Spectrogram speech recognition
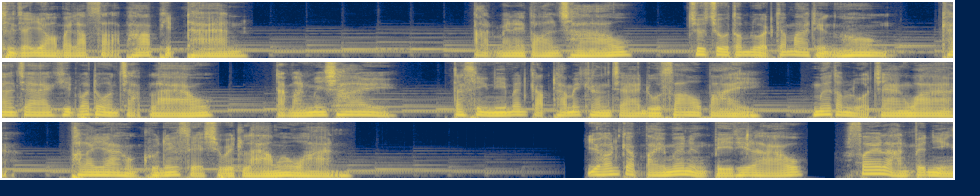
ถึงจะยอมไปรับสารภาพผิดแทน ตัดมาในตอนเช้า จู่ๆตำรวจก็มาถึงห้องคังแจคิดว่าโดนจับแล้ว แต่มันไม่ใช่ แต่สิ่งนี้มันกลับทำให้คังแจดูเศร้าไป เมื่อตำรวจแจ้งว่า ภรรยาของคุณได้เสียชีวิตแล้วเมื่อวาน ย้อนกลับไปเมื่อหนึ่งปีที่แล้ว เฟยหลานเป็นหญิง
